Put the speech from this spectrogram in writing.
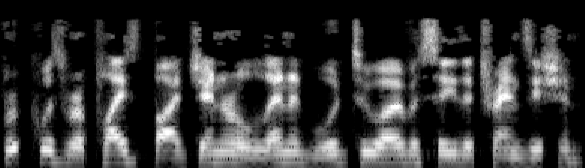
Brooke was replaced by General Leonard Wood to oversee the transition.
